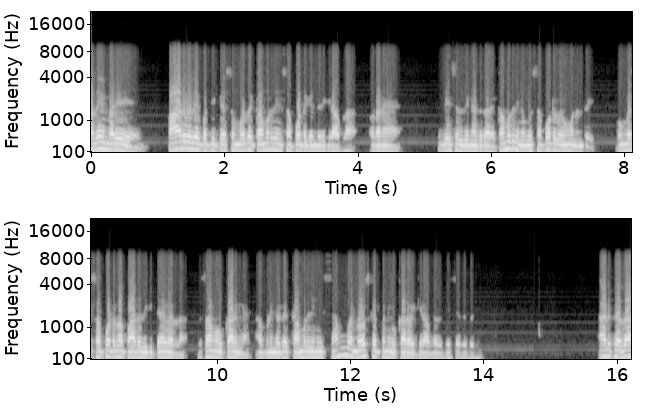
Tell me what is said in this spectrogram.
அதே மாதிரி பார்வதியை பற்றி பேசும்போது கமருதீன் சப்போர்ட்டுக்கு எந்திரிக்கிறாப்ல உடனே விஜய் சேதுபதி என்ன சொல்றாரு? கமருதீன் உங்கள் சப்போர்ட்டுக்கு ரொம்ப நன்றி. உங்க சப்போர்ட் எல்லாம் பார்வதிக்கு தேவையில்லை. பேசாம உட்காருங்க. அப்படின்னு சொல்லிட்டு கமருதினி செம்ம நோஸ் கட் பண்ணி உட்கார வைக்கிறாப்ல விஜய் சேதுபதி அடுத்ததா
